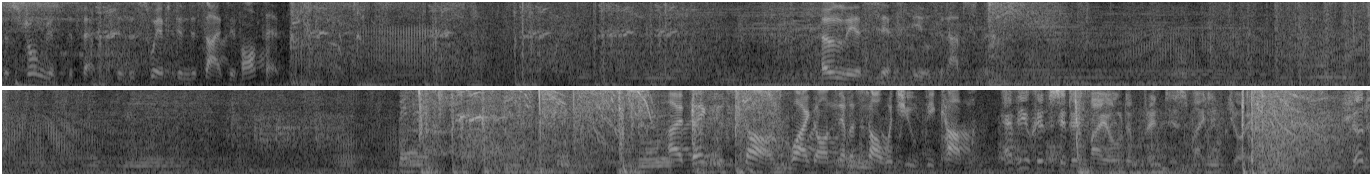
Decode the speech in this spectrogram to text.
The strongest defense is a swift and decisive offense. Only a Sith deals in absolutes. I thank the stars Qui-Gon never saw what you've become. Have you considered my old apprentice might enjoy it? You should.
